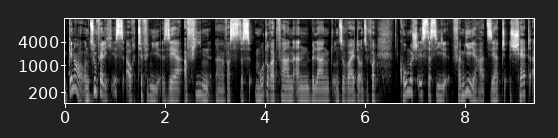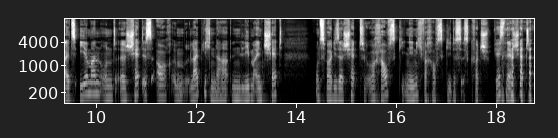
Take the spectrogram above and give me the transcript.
Genau, und zufällig ist auch Tiffany sehr affin, äh, was das Motorradfahren anbelangt und so weiter und so fort. Komisch ist, dass sie Familie hat. Sie hat Chad als Ehemann und äh, Chad ist auch im leiblichen Na Leben ein Chad. Und zwar dieser Chad Wachowski, nee, nicht Wachowski, das ist Quatsch. Wie heißt denn der Chad?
